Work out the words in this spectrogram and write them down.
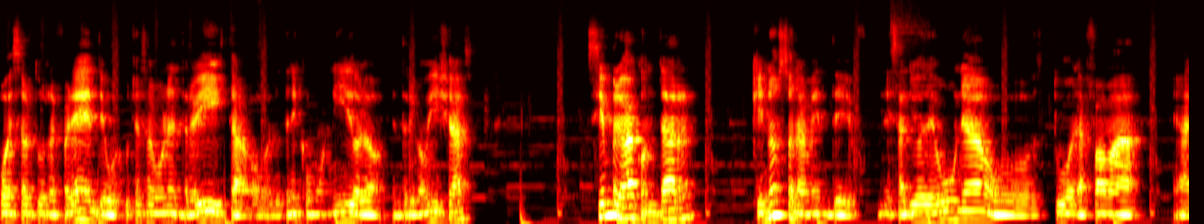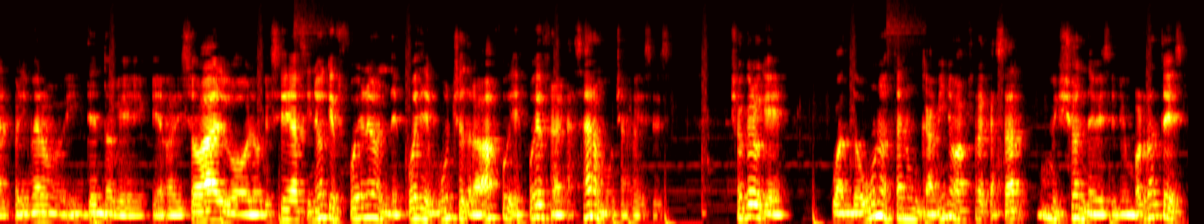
puede ser tu referente o escuchás alguna entrevista o lo tenés como un ídolo, entre comillas, siempre va a contar que no solamente le salió de una o tuvo la fama al primer intento que, que realizó algo o lo que sea, sino que fueron después de mucho trabajo y después de fracasar muchas veces. Yo creo que cuando uno está en un camino va a fracasar un millón de veces. Lo importante es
